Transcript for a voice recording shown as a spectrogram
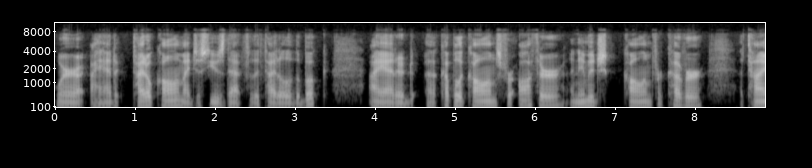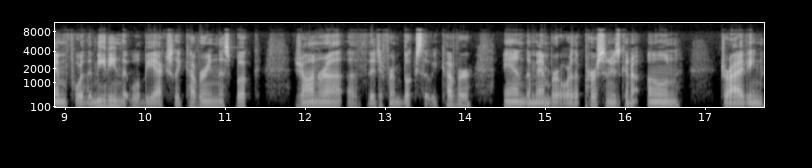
where I had a title column. I just used that for the title of the book. I added a couple of columns for author, an image column for cover, a time for the meeting that we'll be actually covering this book, genre of the different books that we cover, and the member or the person who's going to own, driving,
